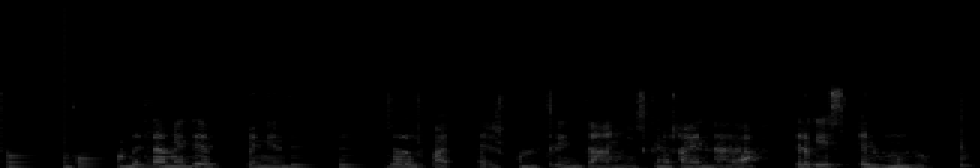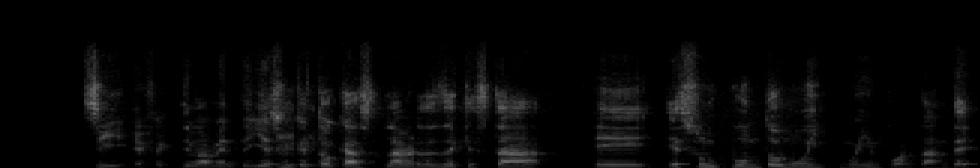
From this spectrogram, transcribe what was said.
son completamente dependientes de los padres con 30 años, que no saben nada de lo que es el mundo. Sí, efectivamente. Y eso que tocas, la verdad es de que está, eh, es un punto muy, muy importante,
